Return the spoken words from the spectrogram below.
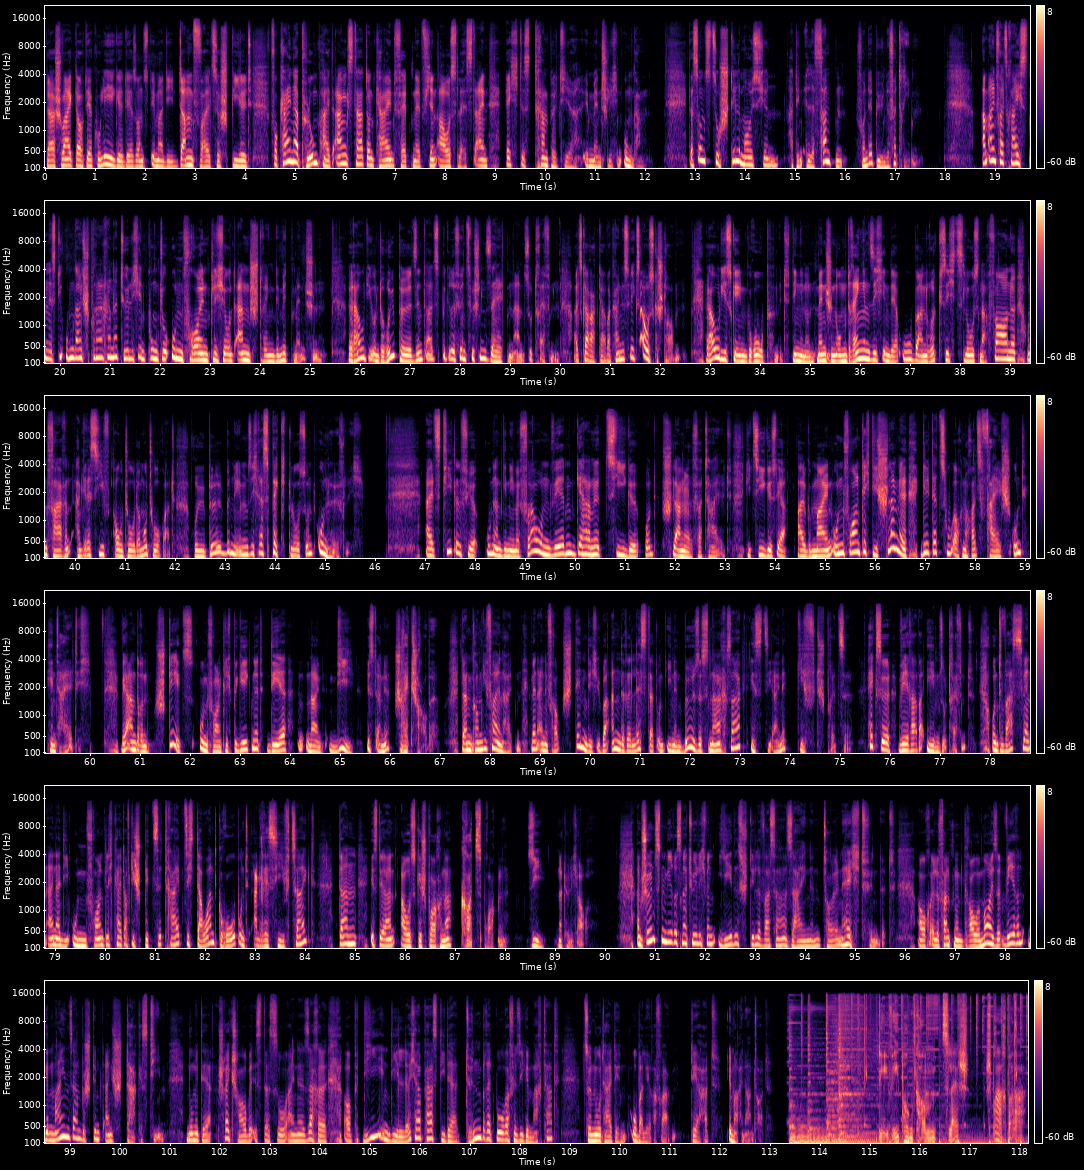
Da schweigt auch der Kollege, der sonst immer die Dampfwalze spielt, vor keiner Plumpheit Angst hat und kein Fettnäpfchen auslässt, ein echtes Trampeltier im menschlichen Umgang. Das sonst so stille Mäuschen hat den Elefanten von der Bühne vertrieben. Am einfallsreichsten ist die Umgangssprache natürlich in puncto unfreundliche und anstrengende Mitmenschen. Raudi und Rüpel sind als Begriffe inzwischen selten anzutreffen, als Charakter aber keineswegs ausgestorben. Raudis gehen grob mit Dingen und Menschen um, drängen sich in der U-Bahn rücksichtslos nach vorne und fahren aggressiv Auto oder Motorrad. Rüpel benehmen sich respektlos und unhöflich. Als Titel für unangenehme Frauen werden gerne Ziege und Schlange verteilt. Die Ziege ist eher allgemein unfreundlich, die Schlange gilt dazu auch noch als falsch und hinterhältig. Wer anderen stets unfreundlich begegnet, der, nein, die ist eine Schreckschraube. Dann kommen die Feinheiten. Wenn eine Frau ständig über andere lästert und ihnen Böses nachsagt, ist sie eine Giftspritze. Hexe wäre aber ebenso treffend. Und was, wenn einer die Unfreundlichkeit auf die Spitze treibt, sich dauernd grob und aggressiv zeigt? Dann ist er ein ausgesprochener Kotzbrocken. Sie natürlich auch. Am schönsten wäre es natürlich, wenn jedes stille Wasser seinen tollen Hecht findet. Auch Elefanten und graue Mäuse wären gemeinsam bestimmt ein starkes Team. Nur mit der Schreckschraube ist das so eine Sache. Ob die in die Löcher passt, die der Dünnbrettbohrer für sie gemacht hat? Zur Not halt den Oberlehrer fragen. Der hat immer eine Antwort. dw.com/sprachbar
